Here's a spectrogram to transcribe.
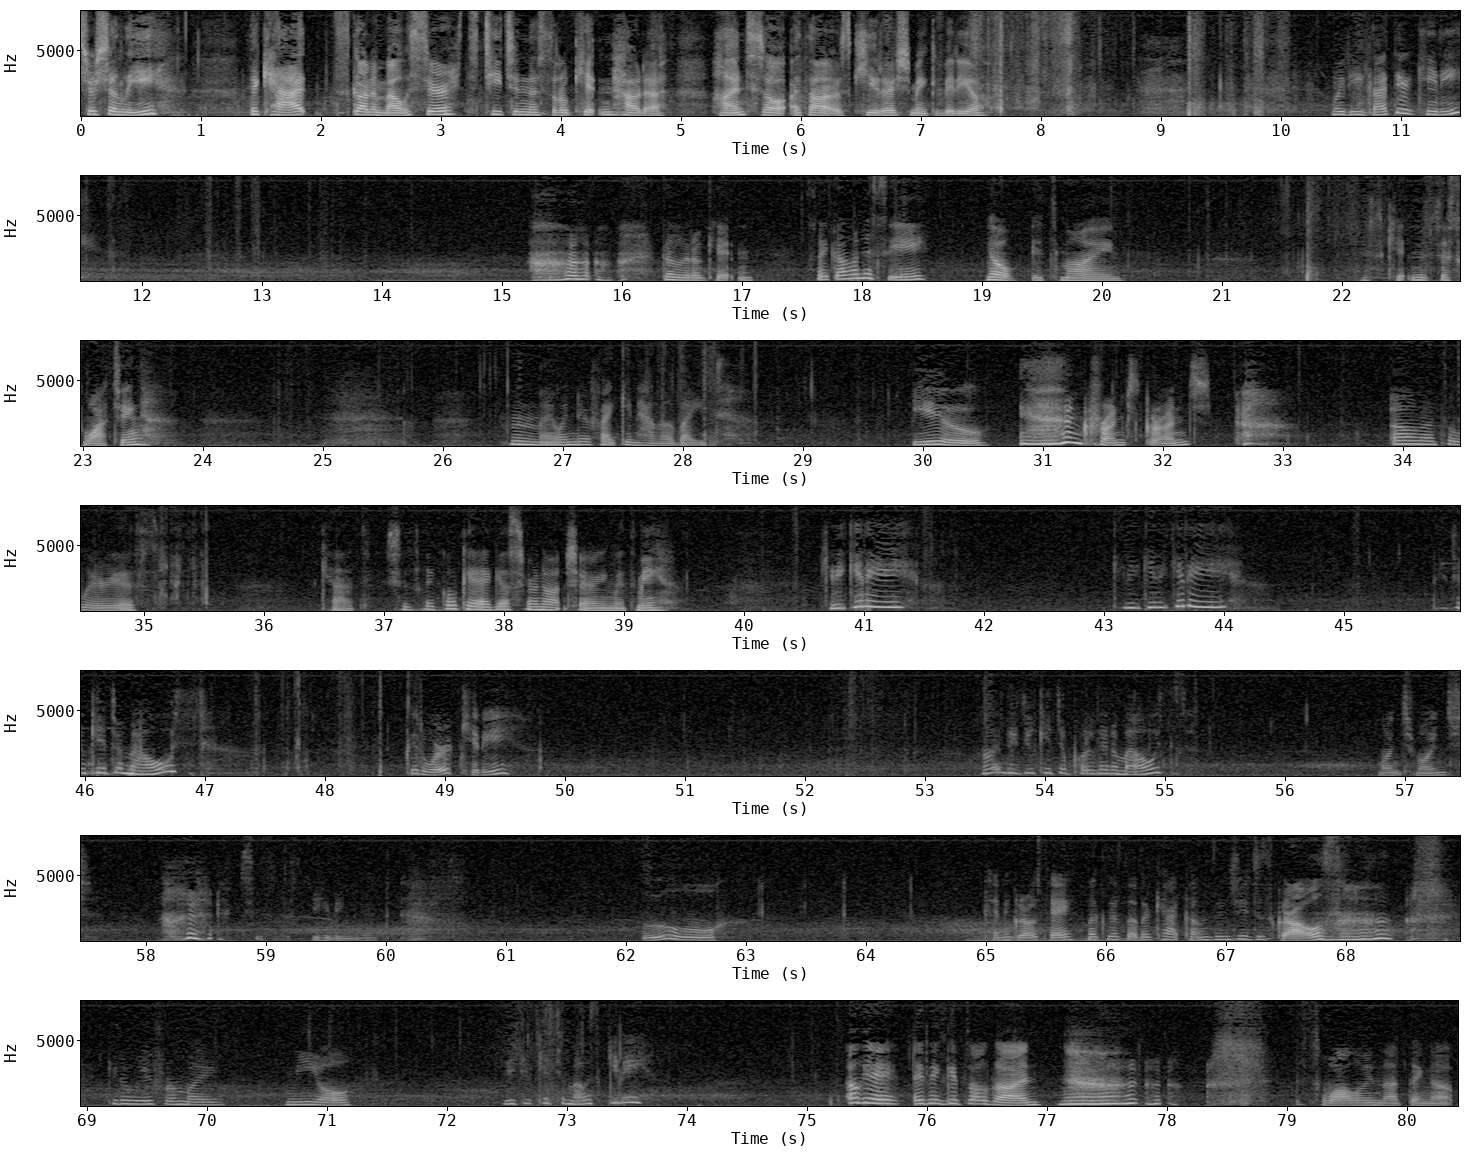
Sister Shalee, the cat's got a mouse here. It's teaching this little kitten how to hunt, so I thought it was cute. I should make a video. What do you got there, kitty? the little kitten. It's like, I want to see. No, it's mine. This kitten's just watching. Hmm, I wonder if I can have a bite. Ew. crunch, crunch. Oh, that's hilarious. Cat. She's like, okay, I guess you're not sharing with me. Kitty, kitty. Kitty, kitty, kitty. Did you catch a mouse? Good work, kitty. Huh? Did you catch a poor little mouse? Munch, munch. Eating it. Ooh. Kind of gross, eh? Look, this other cat comes and she just growls. Get away from my meal. Did you catch a mouse, kitty? Okay, I think it's all gone. Swallowing that thing up.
